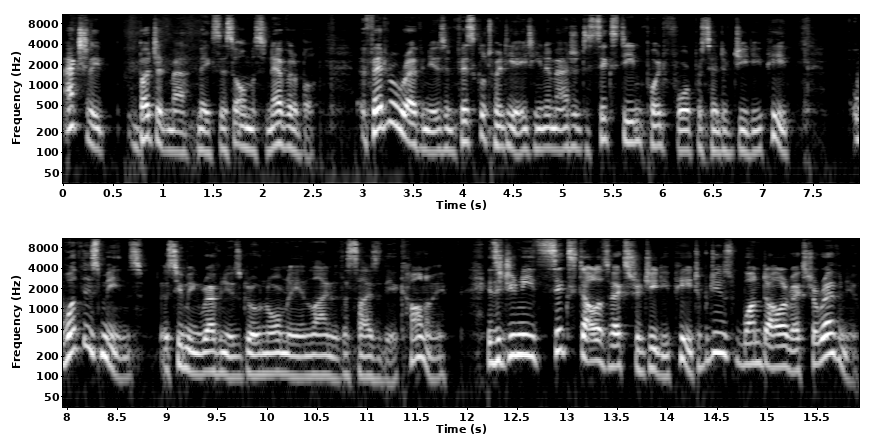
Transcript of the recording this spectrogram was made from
Actually, budget math makes this almost inevitable. Federal revenues in fiscal 2018 amounted to 16.4% of GDP. What this means, assuming revenues grow normally in line with the size of the economy, is that you need $6 of extra GDP to produce $1 of extra revenue.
